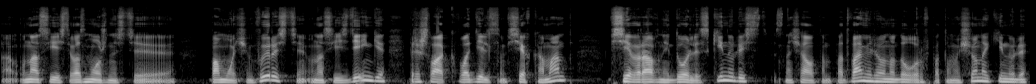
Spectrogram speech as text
а у нас есть возможности помочь им вырасти, у нас есть деньги, пришла к владельцам всех команд, все в равной доле скинулись, сначала там по 2 миллиона долларов, потом еще накинули,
